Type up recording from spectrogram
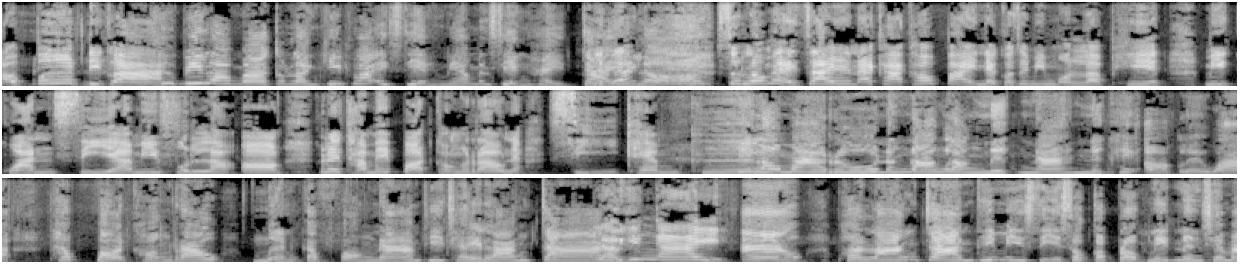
เอาปืดดีกว่า คือพี่เรามากำลังคิดว่าไอ้เสียงเนี้ยมันเสียงหายใจเหรอสูดลมหายใจนะคะ เข้าไปเนี่ยก็จะมีมลพิษ มีควันเสียมีฝุ่นละอองก็เลยทำให้ปอดของเราเนี่ย สีเข้มขึ้นที่เรามารู้น้องๆลองนึกนะ นึกให้ออกเลยว่า ถ้าปอดของเรา เหมือนกับฟองน้ำที่ใช้ล้างจาน แล้วยังไง อ้าว พอล้างจานที่มีสีสกปรกนิดนึงใช่ไหม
